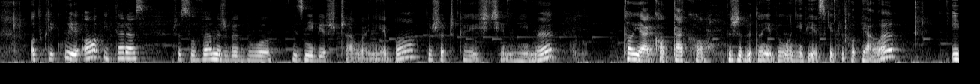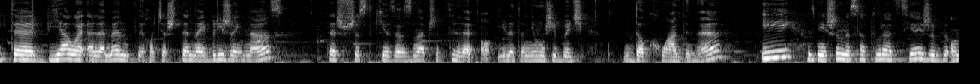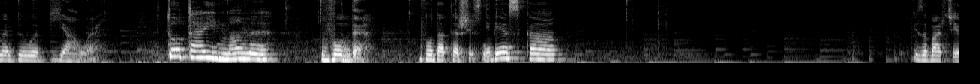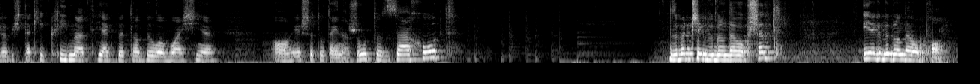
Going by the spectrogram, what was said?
Odklikuję O i teraz przesuwamy, żeby było zniebieszczałe niebo. Troszeczkę je ściemnimy. To jako tako, żeby to nie było niebieskie, tylko białe. I te białe elementy, chociaż te najbliżej nas, też wszystkie zaznaczę tyle, o ile to nie musi być dokładne. I zmniejszymy saturację, żeby one były białe. Tutaj mamy wodę. Woda też jest niebieska. I zobaczcie, robi się taki klimat, jakby to było właśnie, o, jeszcze tutaj na żółto, zachód. Zobaczcie, jak wyglądało przed i jak wyglądało po.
